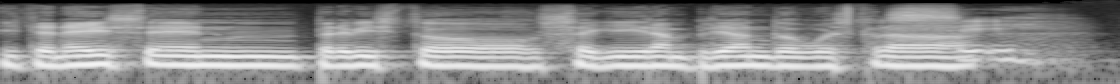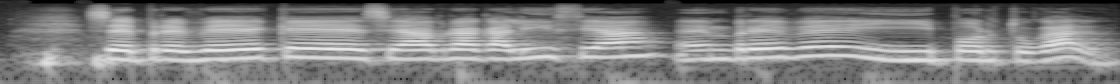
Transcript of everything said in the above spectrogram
¿Y tenéis en previsto seguir ampliando vuestra...? Sí, se prevé que se abra Galicia en breve y Portugal.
